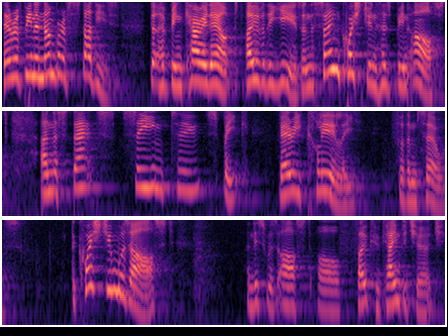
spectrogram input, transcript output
There have been a number of studies that have been carried out over the years, and the same question has been asked, and the stats seem to speak very clearly for themselves. The question was asked, and this was asked of folk who came to church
